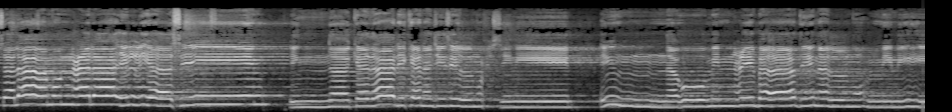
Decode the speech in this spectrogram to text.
سلام على إلياسين. إنا كذلك نجزي المحسنين. إنه من عبادنا المؤمنين.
